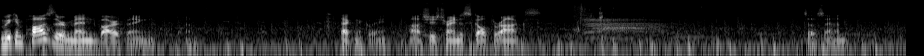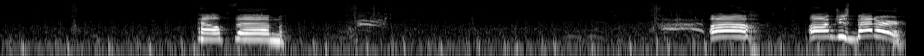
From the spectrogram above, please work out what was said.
We can pause their mend bar thing. Technically. Oh, she's trying to sculpt rocks. So sad. Help them! Oh! Oh, I'm just better!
